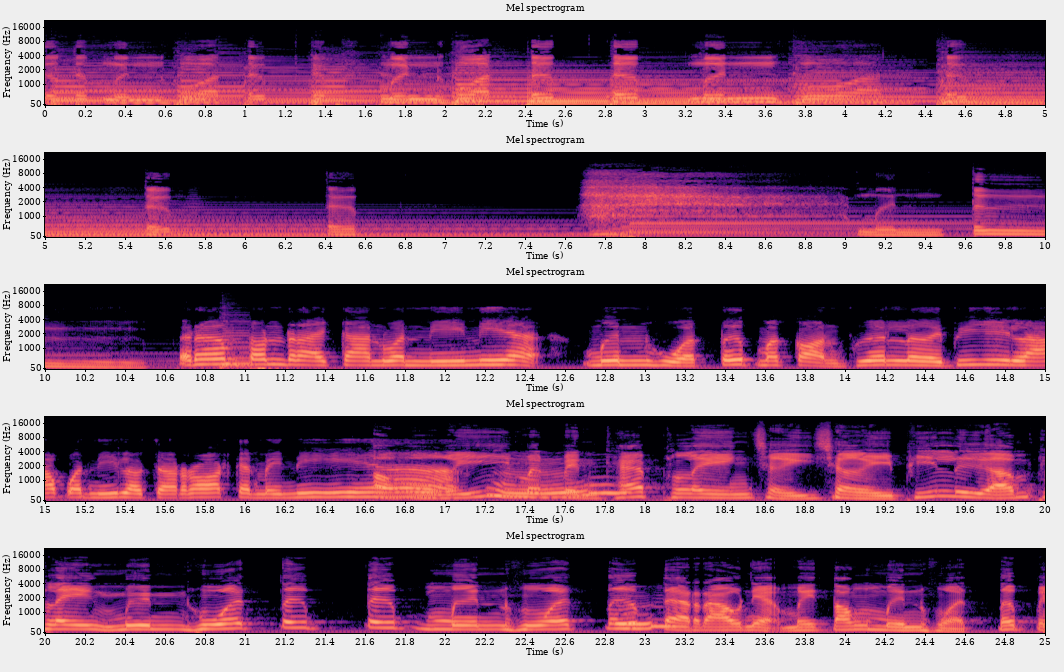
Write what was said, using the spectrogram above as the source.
ตึบตึบมึนหัวตึบตึบมึนหัวตึบตึบมึนหัวตึบตึบ มึนตื้บเริ่มต้นรายการวันนี้เนี่ย มึนหัวตึบมาก่อนเพื่อนเลย พี่ยีราฟวันนี้เราจะรอดกันไหมเนี่ยโอ้ยมันเป็นแค่เพลงเฉยๆพี่เหลือมเพลงมึนหัวตึบ ตึบมึนหัวตึบแต่เราเนี่ยไม่ต้องมึนหัวตึบไป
